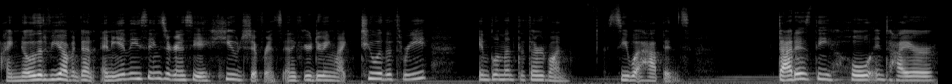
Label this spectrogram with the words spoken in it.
I know that if you haven't done any of these things, you're going to see a huge difference. And if you're doing like two of the three, implement the third one. See what happens. That is the whole entire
